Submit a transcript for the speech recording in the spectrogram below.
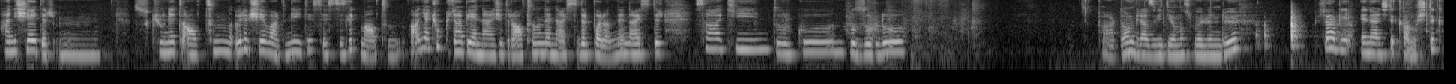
hani şeydir, hmm, Sükunet altın mı? Öyle bir şey vardı. Neydi? Sessizlik mi altın? Yani çok güzel bir enerjidir. Altının enerjisidir, paranın enerjisidir. Sakin, durgun, huzurlu. Pardon, biraz videomuz bölündü. Güzel bir enerjide kalmıştık.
